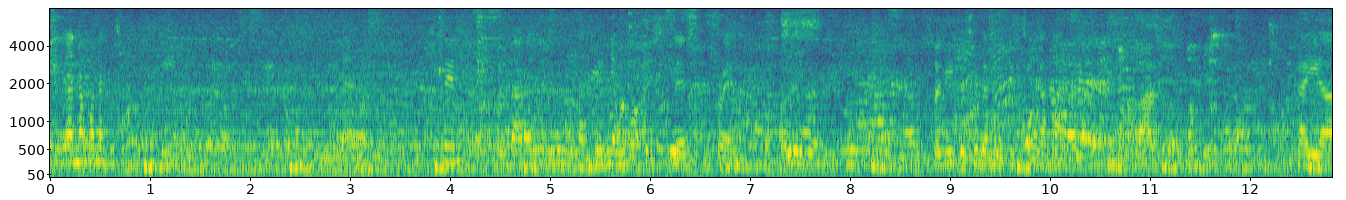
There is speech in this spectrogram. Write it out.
Tingnan ako na sa kapatid. Kasi darating yung tatlo niyang best friend. So dito sila magkitsikahan. Kaya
